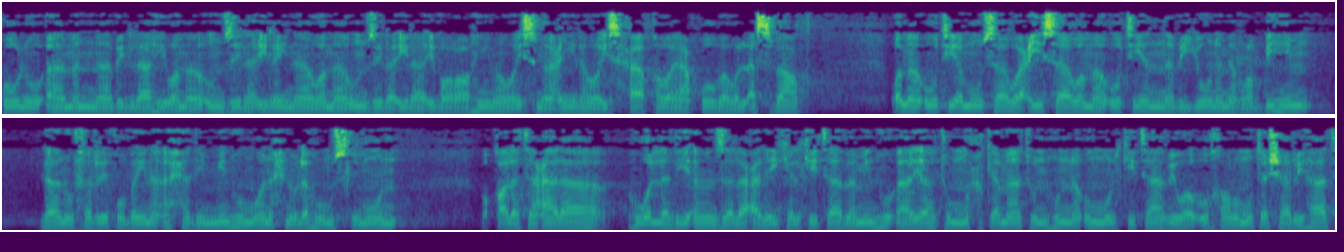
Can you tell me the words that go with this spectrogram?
قولوا آمنا بالله وما أنزل إلينا وما أنزل إلى إبراهيم وإسماعيل وإسحاق ويعقوب والأسباط وما أوتي موسى وعيسى وما أوتي النبيون من ربهم لا نفرق بين أحد منهم ونحن له مسلمون. وقال تعالى هو الذي أنزل عليك الكتاب منه آيات محكمات هن أم الكتاب وأخر متشابهات.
